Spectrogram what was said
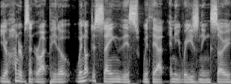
You're 100% right, Peter. We're not just saying this without any reasoning. So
